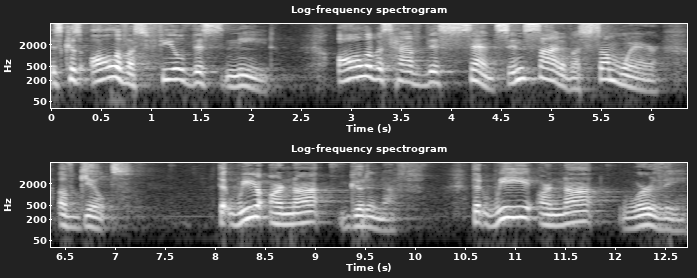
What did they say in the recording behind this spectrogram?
is because all of us feel this need. All of us have this sense inside of us somewhere of guilt that we are not good enough, that we are not worthy.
